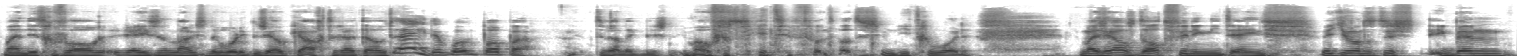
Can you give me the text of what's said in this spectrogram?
Maar in dit geval reed ze langs en dan hoorde ik dus elke keer achteruit de auto, hé, hey, daar woont papa. Terwijl ik dus in mijn hoofd zit van dat is hem niet geworden. Maar zelfs dat vind ik niet eens. Weet je, want het is, ik ben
